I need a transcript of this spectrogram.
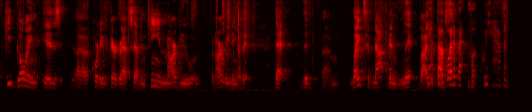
The keep going is, uh, according to paragraph 17, in our view, in our reading of it, that the um, lights have not been lit by the police. Yeah, but what about, look, we have an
